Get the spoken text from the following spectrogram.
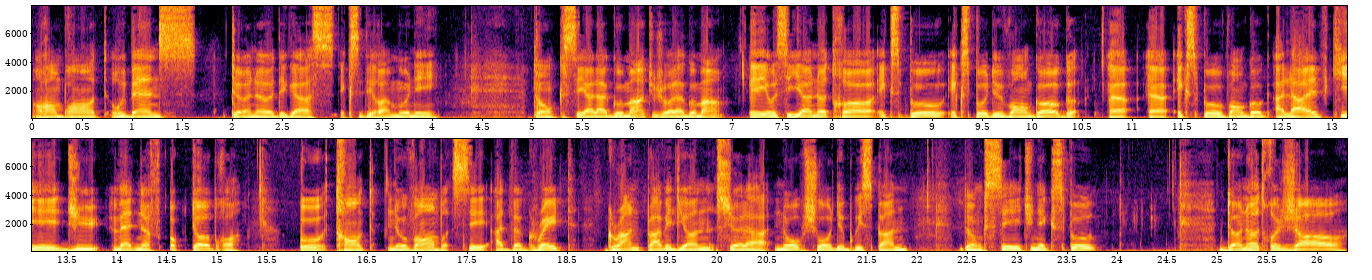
Rembrandt, Rubens, Turner, Degas, etc., Monet. Donc c'est à la Goma, toujours à la Goma. Et aussi il y a notre euh, expo, expo de Van Gogh, euh, euh, expo Van Gogh Alive, qui est du 29 octobre au 30 novembre. C'est at the Great Grand Pavilion sur la North Shore de Brisbane. Donc c'est une expo d'un autre genre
